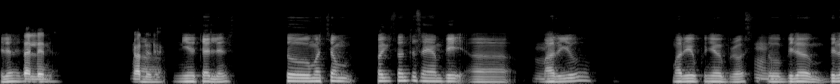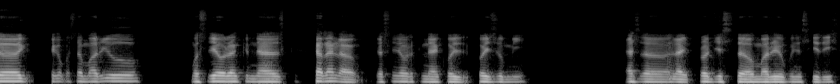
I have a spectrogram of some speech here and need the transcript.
Hello, talent. Uh, new talents. So macam bagi contoh saya ambil uh, hmm. Mario Mario punya bros. Hmm. So bila bila cakap pasal Mario mostly orang kenal sekarang lah biasanya orang kenal Ko- Koizumi as a hmm. like producer of Mario punya series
